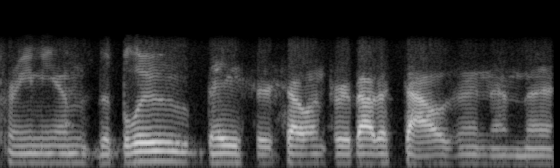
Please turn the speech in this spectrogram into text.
premiums. The blue base are selling for about a thousand, and the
